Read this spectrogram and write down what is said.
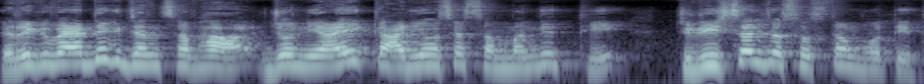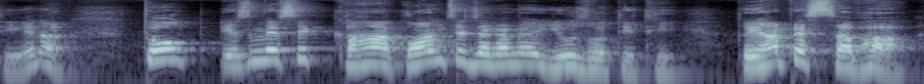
ऋग्वैदिक जनसभा जो न्यायिक कार्यों से संबंधित थी जुडिशियल जो सिस्टम होती थी, है ना? तो इसमें से कहाँ, कौन से जगह में यूज़ होती थी? तो यहाँ पे सभा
